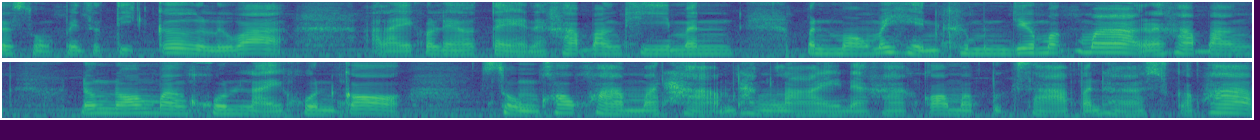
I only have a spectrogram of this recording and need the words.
จะส่งเป็นสติกเกอร์ หรือว่าอะไรก็แล้วแต่นะคะ บางทีมันมันมองไม่เห็นคือมันเยอะมากๆนะคะ บางน้องๆ บางคนหลายคนก็ส่งข้อความมาถามทางไลน์นะคะ ก็มาปรึกษาปัญหาสุขภาพ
